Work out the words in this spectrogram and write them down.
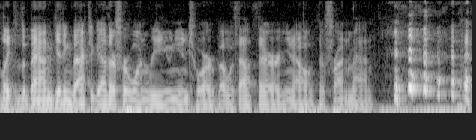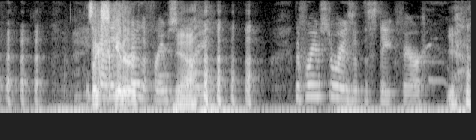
like the band getting back together for one reunion tour, but without their you know their front man. It's like Yeah, that's Skinner. kind of the frame story. Yeah, The frame story is at the state fair yeah.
